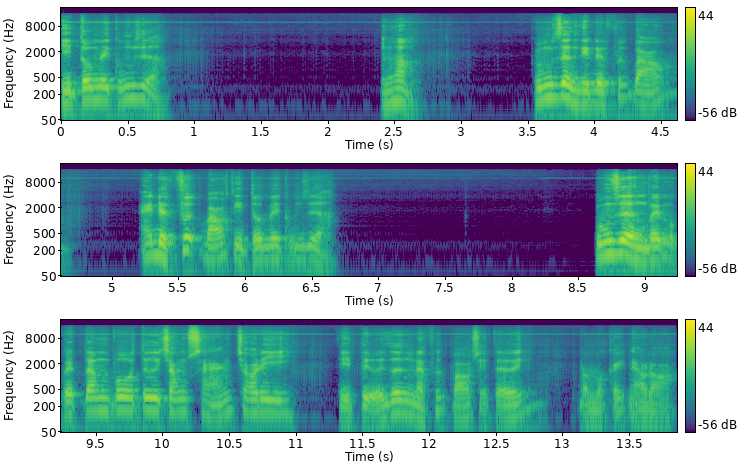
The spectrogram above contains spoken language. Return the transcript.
thì tôi mới cúng dường. Đúng không? Cúng dường thì được phước báo. Hay được phước báo thì tôi mới cúng dường. Cúng dường với một cái tâm vô tư trong sáng cho đi thì tự dưng là phước báo sẽ tới bằng một cách nào đó.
